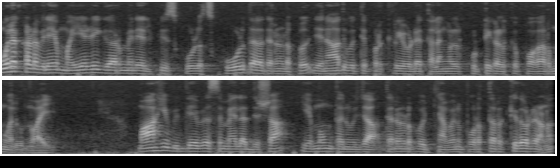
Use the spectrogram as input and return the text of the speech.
മൂലക്കടവിലെ Mayyazhi government L P school school തല തെരഞ്ഞെടുപ്പ് ജനാധിപത്യ പ്രക്രിയയുടെ തലങ്ങൾ കുട്ടികൾക്ക് പകർന്നു നൽകുന്നതായി. മാഹി വിദ്യാഭ്യാസ മേലധ്യക്ഷ എം എം തനൂജ തെരഞ്ഞെടുപ്പ് വിജ്ഞാപനം പുറത്തിറക്കിയതോടെയാണ്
